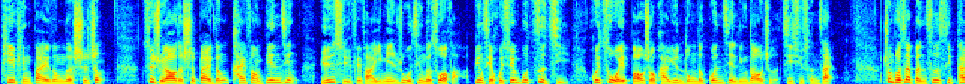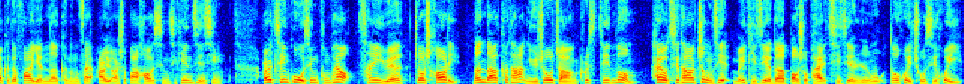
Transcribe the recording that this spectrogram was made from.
批评拜登的施政，最主要的是拜登开放边境、允许非法移民入境的做法，并且会宣布自己会作为保守派运动的关键领导者继续存在。川普在本次 CPAC 的发言呢，可能在二月二十八号星期天进行。而前国务卿蓬佩奥、参议员 Josh Hawley、南达科他女州长 Kristi Noem，还有其他政界、媒体界的保守派旗舰人物都会出席会议。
